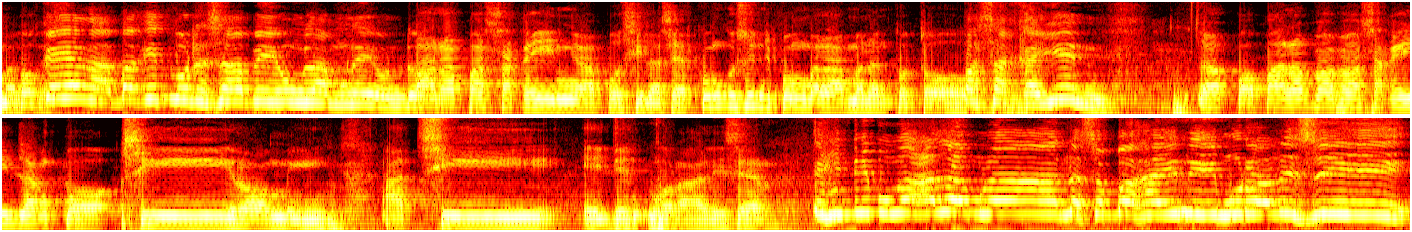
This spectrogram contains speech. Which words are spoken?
mag- O kaya nga, bakit mo nasabi yung Lam na yun doon? para pasakayin nga po sila sir. Kung gusto niyo pong malaman ng totoo. Pasakayin. Opo, para papasakayin lang po si Romy at si Agent Morales sir. Eh, hindi mo nga alam na nasa bahay ni Morales si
